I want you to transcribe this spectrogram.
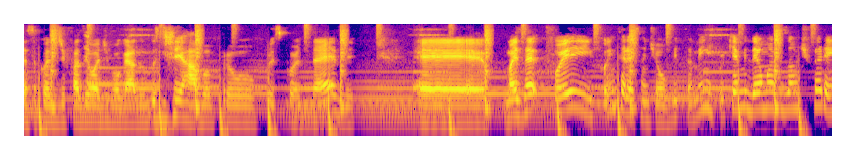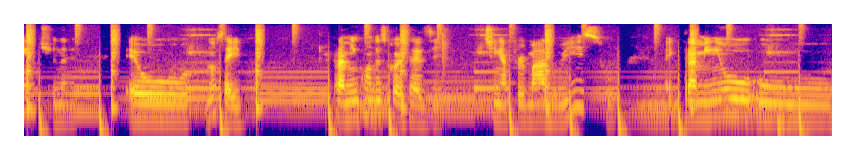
essa coisa de fazer o advogado do diabo pro, pro Scorsese. É, mas é, foi, foi interessante ouvir também, porque me deu uma visão diferente, né? Eu não sei. Pra mim, quando o Scorsese tinha afirmado isso, é pra mim o, o-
